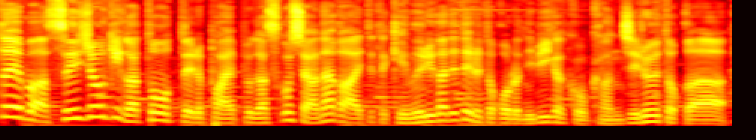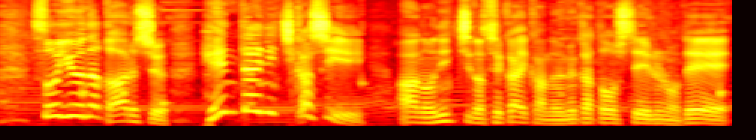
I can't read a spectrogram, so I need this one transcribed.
例えば水蒸気が通ってるパイプが少し穴が開いてて煙が出てるところに美学を感じるとかそういうなんかある種変態に近しいあのニッチの世界観の埋め方をしているので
